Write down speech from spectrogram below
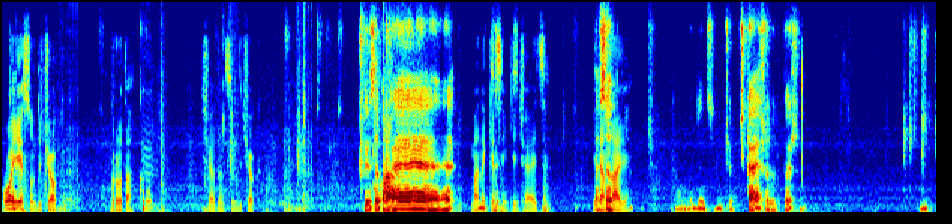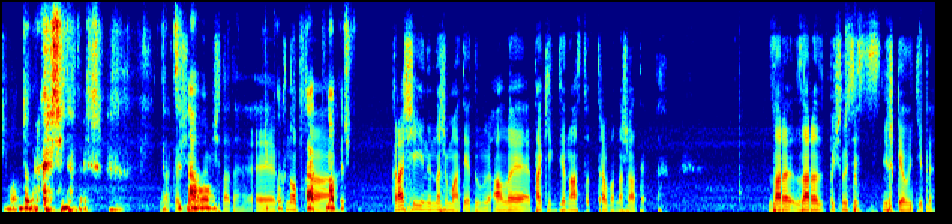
О, є сундучок. Круто. круто. Ще один сундучок. Ти забрав. У мене кисень кінчається. Ідемо все. далі. Там один сундучок. Чекай, що тут пише? Добре, краще не пише. Так, краще читати. Е, кнопка. Так, кнопочка. Краще її не нажимати, я думаю, але так як для нас, то треба нажати. Зараз, зараз почнуться сніжки летіти.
